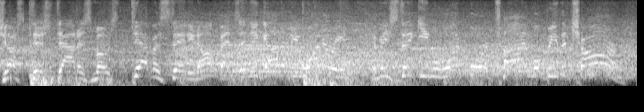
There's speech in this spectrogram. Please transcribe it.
Just dished out his most devastating offense, and you got to be wondering if he's thinking one more time will be the charm.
